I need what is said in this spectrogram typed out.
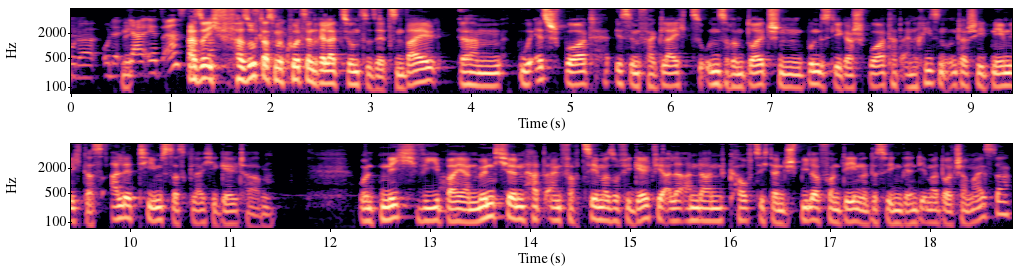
Oder, oder Nee. ja, jetzt ernsthaft? Also ich versuche das mal kurz in Relation zu setzen, weil ähm, US-Sport ist im Vergleich zu unserem deutschen Bundesligasport hat einen Riesenunterschied, nämlich dass alle Teams das gleiche Geld haben. Und nicht wie Bayern München hat einfach zehnmal so viel Geld wie alle anderen, kauft sich dann die Spieler von denen und deswegen werden die immer deutscher Meister.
